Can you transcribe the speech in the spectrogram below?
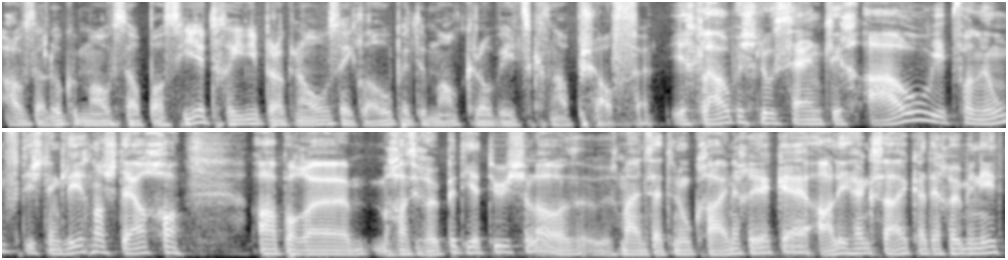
Also schauen wir mal, was da passiert. Kleine Prognose, ich glaube, der Macron wird es knapp schaffen. Ich glaube schlussendlich auch, die Vernunft ist dann gleich noch stärker, aber äh, man kann sich etwa die täuschen lassen. Also, ich meine, es hat einen Ukraine-Krieg gegeben, alle haben gesagt, der komme nicht.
